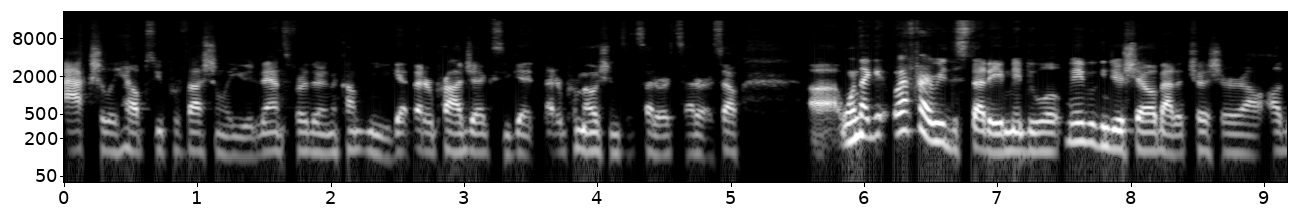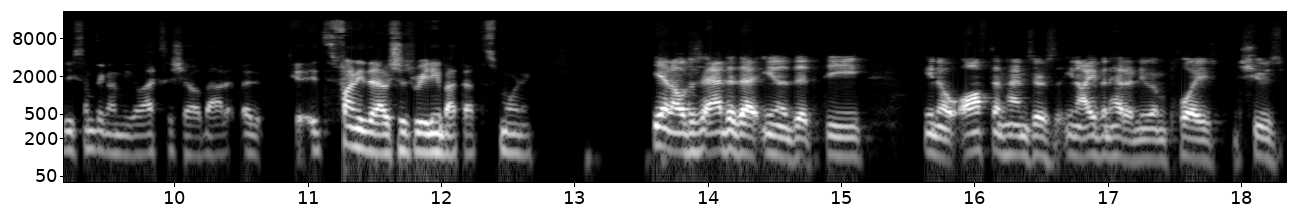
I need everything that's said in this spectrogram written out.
actually helps you professionally. You advance further in the company, you get better projects, you get better promotions, et cetera, et cetera. So uh, when I get after I read the study, maybe we'll maybe we can do a show about it, Trish, or I'll, I'll do something on the Alexa show about it. But it's funny that I was just reading about that this morning. Yeah, and I'll just add to that, you know, that the you know, oftentimes there's, you know, I even had a new employee. She was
